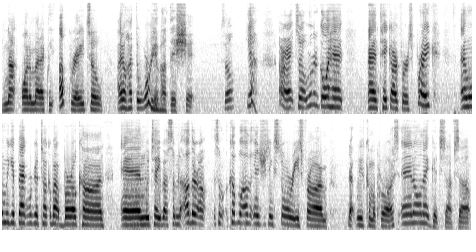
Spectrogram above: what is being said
not automatically upgrade so I don't have to worry about this shit. So, yeah. Alright, so we're going to go ahead and take our first break. And when we get back, we're going to talk about BurrowCon and we'll tell you about some of the other, uh, some a couple other interesting stories from that we've come across and all that good stuff. So,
